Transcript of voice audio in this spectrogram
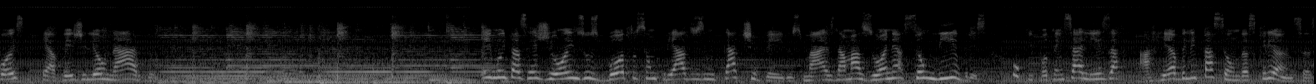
Depois é a vez de Leonardo. Em muitas regiões, os botos são criados em cativeiros, mas na Amazônia são livres, o que potencializa a reabilitação das crianças.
